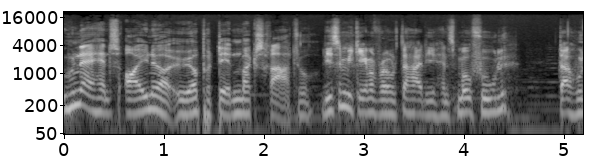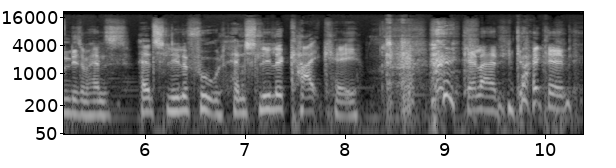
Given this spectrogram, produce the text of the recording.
Hun er hans øjne og ører på Danmarks Radio. Ligesom i Game of Thrones, der har de hans små fugle. Der er hun ligesom hans... Hans lille fugl, hans lille kajkage. Kalder han i kajkagen.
